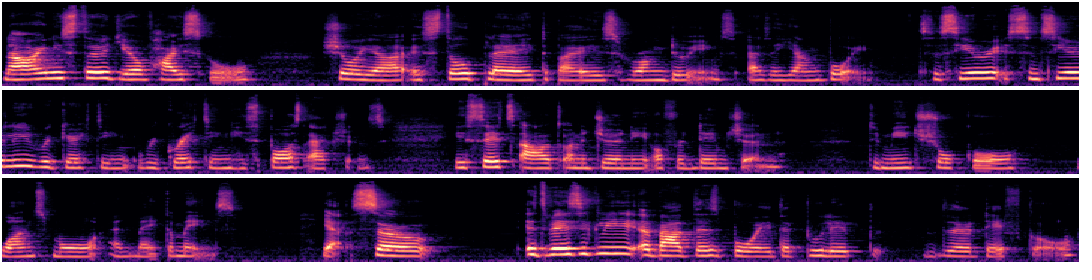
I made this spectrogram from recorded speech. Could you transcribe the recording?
Now, in his third year of high school, Shoya is still plagued by his wrongdoings as a young boy. Sincere, sincerely regretting, regretting his past actions, he sets out on a journey of redemption to meet Shoko once more and make amends. Yeah, so it's basically about this boy that bullied the deaf girl,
